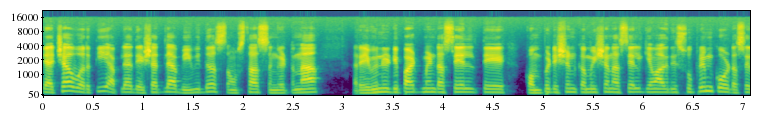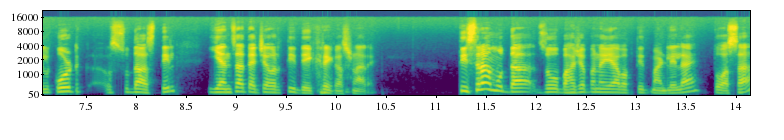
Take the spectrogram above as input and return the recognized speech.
त्याच्यावरती आपल्या देशातल्या विविध संस्था संघटना रेव्हेन्यू डिपार्टमेंट असेल ते कॉम्पिटिशन कमिशन असेल किंवा अगदी सुप्रीम कोर्ट असेल कोर्ट सुद्धा असतील यांचा त्याच्यावरती देखरेख असणार आहे. तिसरा मुद्दा जो भाजपने या बाबतीत मांडलेला आहे तो असा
